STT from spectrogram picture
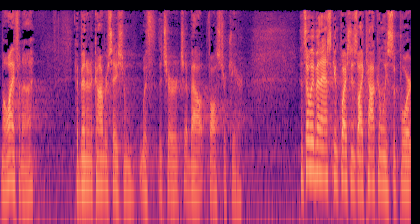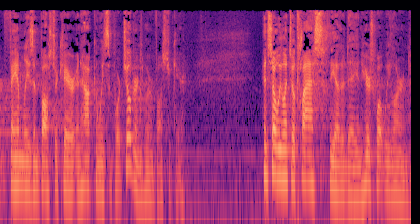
My wife and I have been in a conversation with the church about foster care. And so we've been asking questions like how can we support families in foster care and how can we support children who are in foster care? And so we went to a class the other day and here's what we learned.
